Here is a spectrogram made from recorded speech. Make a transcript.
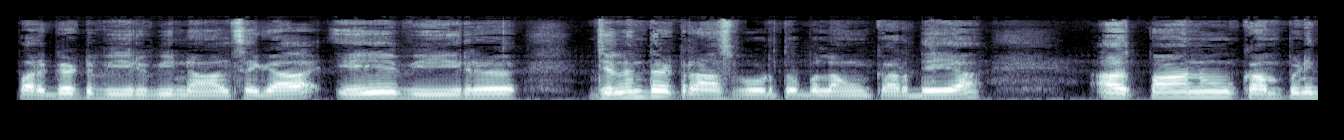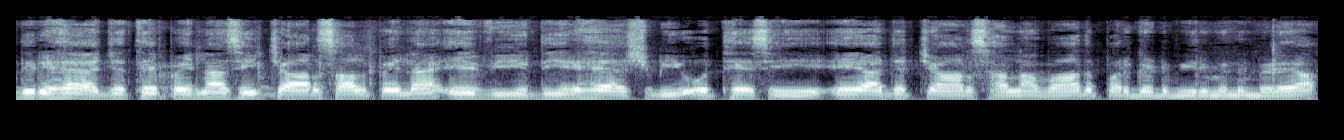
ਪ੍ਰਗਟ ਵੀਰ ਵੀ ਨਾਲ ਸੀਗਾ। ਇਹ ਵੀਰ ਜਲੰਧਰ ਟਰਾਂਸਪੋਰਟ ਤੋਂ ਬਿਲੋਂਗ ਕਰਦੇ ਆ। ਆਪਾਂ ਨੂੰ ਕੰਪਨੀ ਦੀ ਰਿਹਾਇਸ਼ ਜਿੱਥੇ ਪਹਿਲਾਂ ਸੀ 4 ਸਾਲ ਪਹਿਲਾਂ ਇਹ ਵੀਰ ਦੀ ਰਿਹਾਇਸ਼ ਵੀ ਉੱਥੇ ਸੀ। ਇਹ ਅੱਜ 4 ਸਾਲਾਂ ਬਾਅਦ ਪ੍ਰਗਟ ਵੀਰ ਮੈਨੂੰ ਮਿਲਿਆ।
